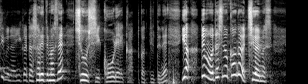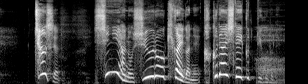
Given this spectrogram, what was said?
ティブな言い方されてません？少子高齢化とかって言ってね。いやでも私の考えは違います。チャンスやと。シニアの就労機会がね拡大していくっていうことで。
